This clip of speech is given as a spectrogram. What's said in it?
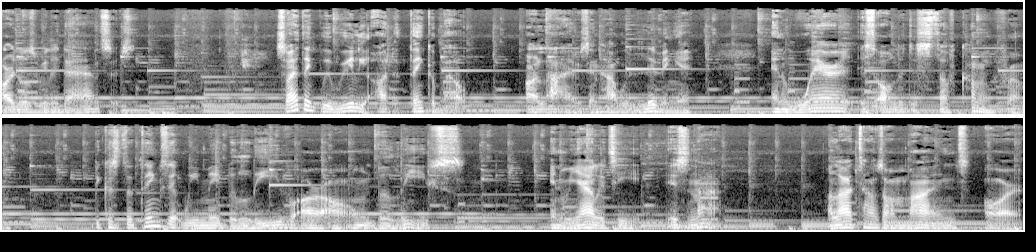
are those really the answers? So I think we really ought to think about our lives and how we're living it and where is all of this stuff coming from? Because the things that we may believe are our own beliefs, in reality, is not. A lot of times our minds are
